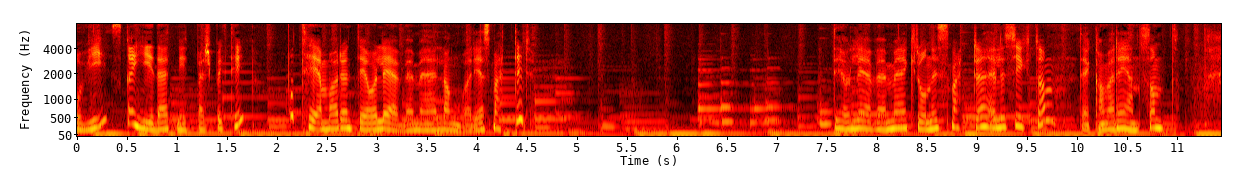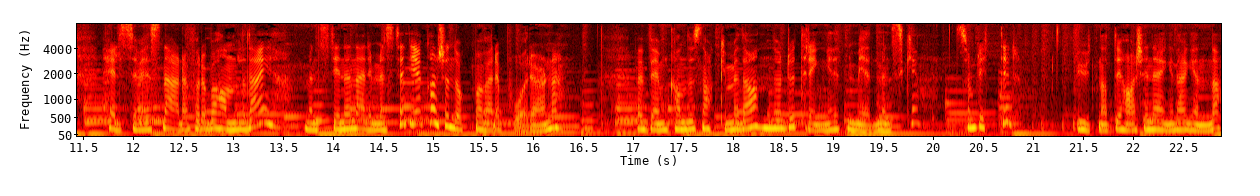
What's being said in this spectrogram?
Og vi skal gi deg et nytt perspektiv på temaet rundt det å leve med langvarige smerter. Det å leve med kronisk smerte eller sykdom, det kan være ensomt. Helsevesenet er der for å behandle deg, mens dine nærmeste de er kanskje nok med å være pårørende. Hvem kan du snakke med da, når du trenger et medmenneske som lytter, uten at de har sin egen agenda?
